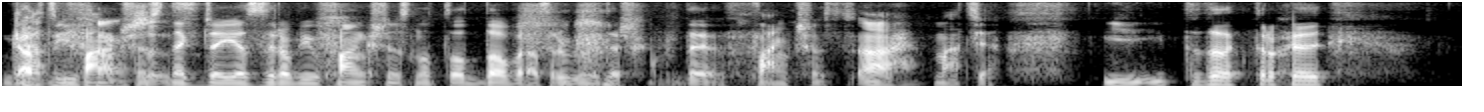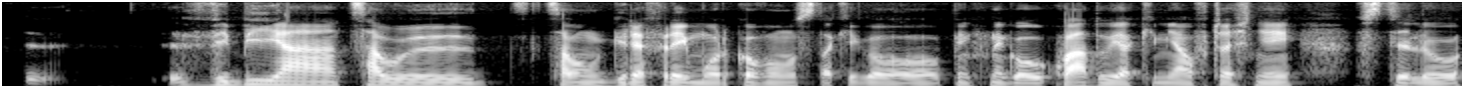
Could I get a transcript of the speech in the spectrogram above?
Gatsby, Functions, Functions. Next.js zrobił Functions, no to dobra, zrobimy też, kurde, Functions, a, macie. I, i to tak trochę y, wybija cały, całą grę frameworkową z takiego pięknego układu, jaki miał wcześniej w stylu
